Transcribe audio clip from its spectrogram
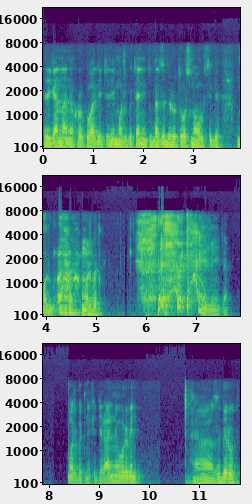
региональных руководителей. Может быть, они туда заберут его снова к себе. Может, быть, извините, может быть, на федеральный уровень э, заберут.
